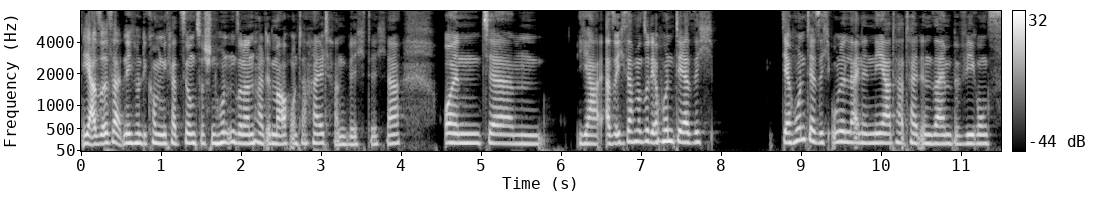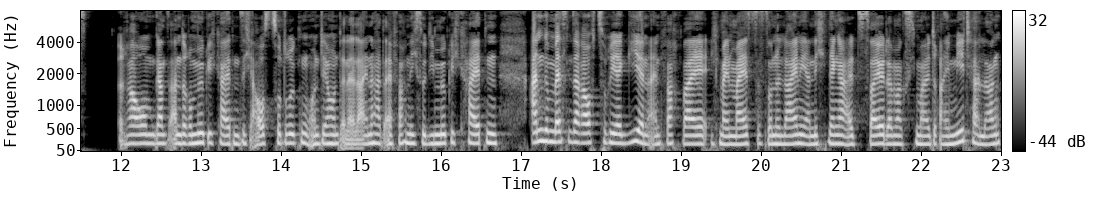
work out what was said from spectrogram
ja, so ist halt nicht nur die Kommunikation zwischen Hunden, sondern halt immer auch unter Haltern wichtig, ja. Und ähm, ja, also ich sag mal so, der Hund, der sich, der Hund, der sich ohne Leine nähert, hat halt in seinem Bewegungsraum ganz andere Möglichkeiten, sich auszudrücken. Und der Hund an der Leine hat einfach nicht so die Möglichkeiten, angemessen darauf zu reagieren, einfach weil, ich meine, meist ist so eine Leine ja nicht länger als zwei oder maximal drei Meter lang.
